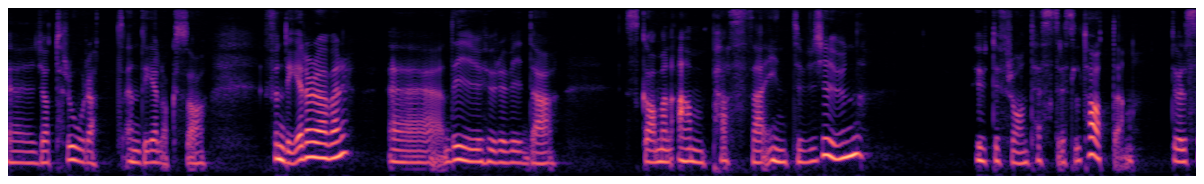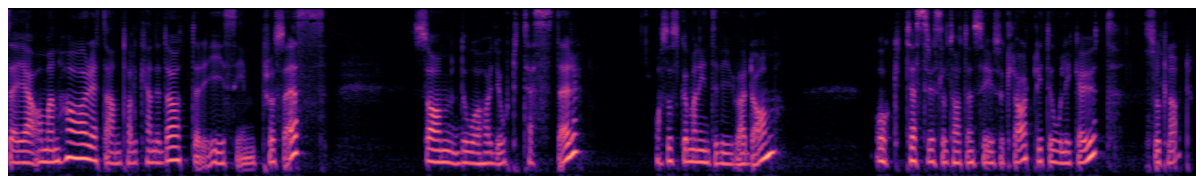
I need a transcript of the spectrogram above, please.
eh, jag tror att en del också funderar över, eh, det är ju huruvida ska man anpassa intervjun utifrån testresultaten? Det vill säga om man har ett antal kandidater i sin process som då har gjort tester och så ska man intervjua dem. Och testresultaten ser ju såklart lite olika ut. Såklart.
